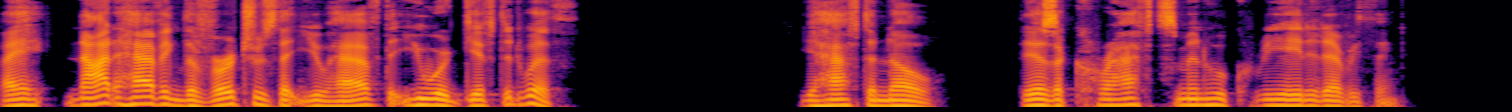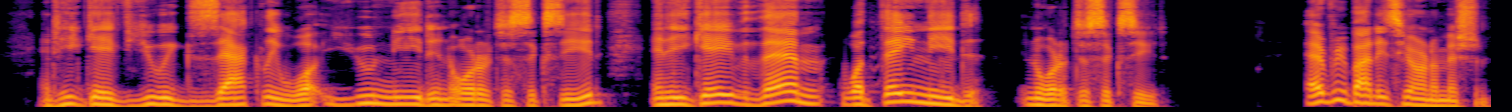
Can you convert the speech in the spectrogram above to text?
by not having the virtues that you have, that you were gifted with, you have to know there's a craftsman who created everything. And he gave you exactly what you need in order to succeed. And he gave them what they need in order to succeed. Everybody's here on a mission.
